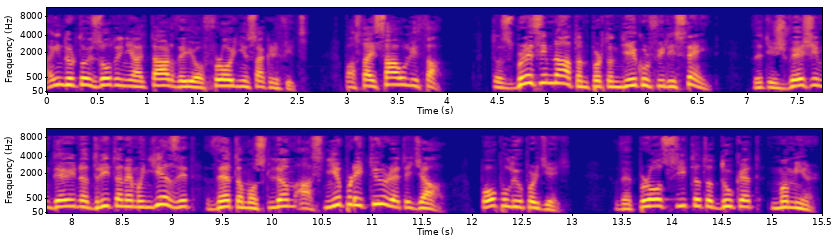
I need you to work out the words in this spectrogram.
ai i ndërtoi Zotit një altar dhe i ofroi një sakrificë. Pastaj Sauli tha: Të zbresim natën për të ndjekur filistenjtë dhe t'i zhveshim deri në dritën e mëngjesit dhe të mos lëmë asnjë prej tyre të gjallë. Populli u përgjigj, vepro si të të duket më mirë.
